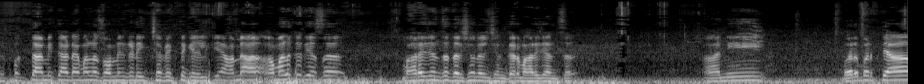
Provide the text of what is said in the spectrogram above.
तर फक्त आम्ही त्या टायमाला स्वामींकडे इच्छा व्यक्त केलेली की आम्ही आम्हाला कधी असं महाराजांचं दर्शन होईल शंकर महाराजांचं. आणि बरोबर त्या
